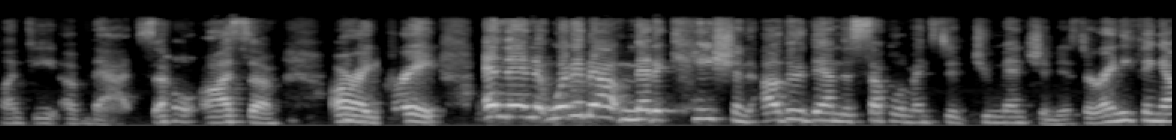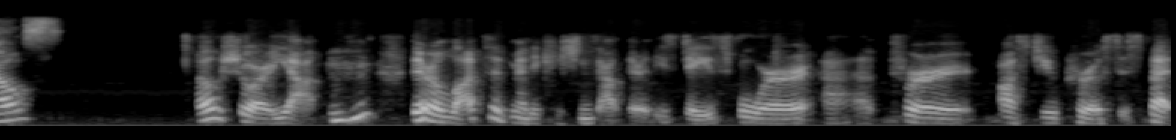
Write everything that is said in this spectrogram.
plenty of that. So awesome! All right, great. And then what about medication other than the supplements that you mentioned? Is there anything else? Oh, sure, yeah. hmm There are lots of medications out there these days for uh, for osteoporosis, but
